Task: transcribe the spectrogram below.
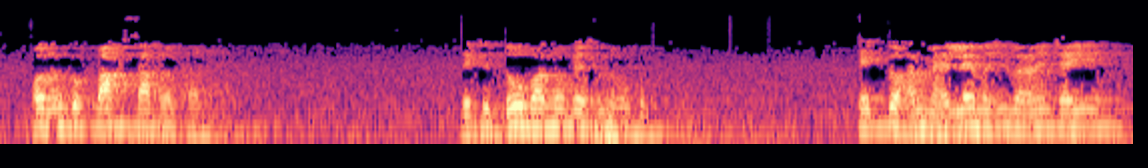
اور ان کو پاک صاف رکھا جائے۔ دیکھیے دو باتوں کے اس میں حکم۔ ایک تو ہر محلے مسجد بنانی چاہیے۔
